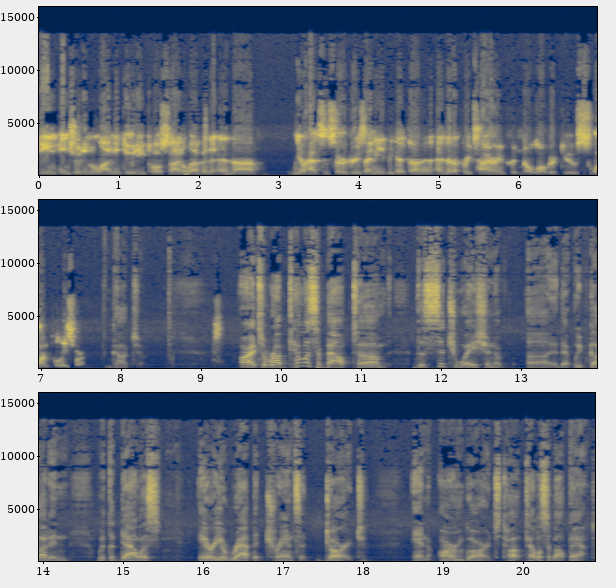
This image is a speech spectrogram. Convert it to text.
being injured in the line of duty post 9/11, and uh, you know had some surgeries I needed to get done, and ended up retiring. Could no longer do sworn police work. Gotcha. All right, so Rob, tell us about um, the situation of, uh, that we've got in with the Dallas Area Rapid Transit DART and armed guards. Tell, tell us about that.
